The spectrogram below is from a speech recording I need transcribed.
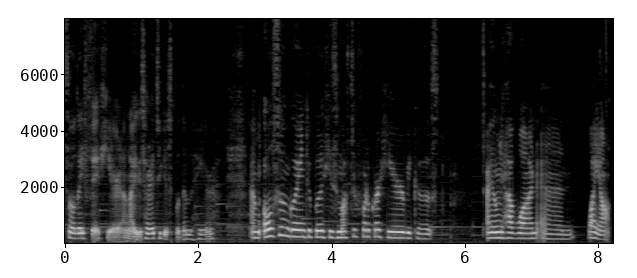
So they fit here and I decided to just put them here. I'm also going to put his master photo card here because I only have one and why not?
